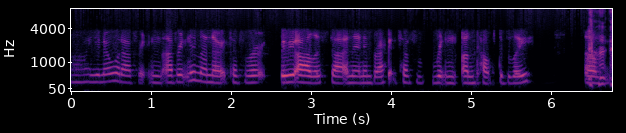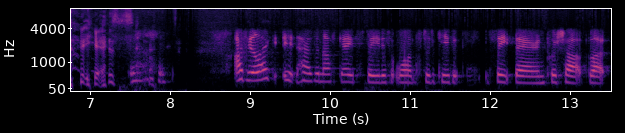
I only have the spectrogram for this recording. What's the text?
Oh, you know what I've written? I've written in my notes. I've wrote Ooh Ah Lister, and then in brackets I've written uncomfortably. Um, yes. I feel like it has enough gate speed if it wants to to keep its feet there and push up, but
